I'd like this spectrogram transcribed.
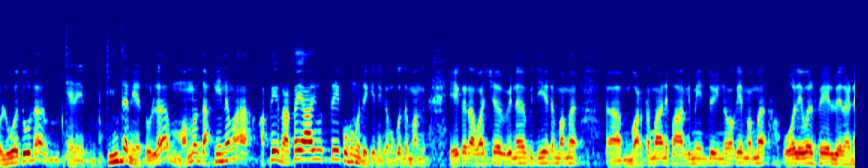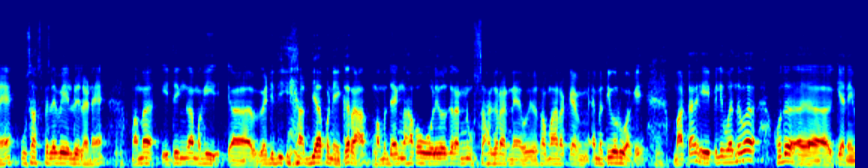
ඔළුව තුල චින්තනය තුල මම දකිනවා අපේ රට යායුත්තේ කොහොමද කියන එක. මොකද මම ඒකට අවශ්‍ය වෙන විදිහට මම වර්තමානයේ පාර්ලිමේන්තුවේ ඉන්න වගේ මම ඕ ලෙවල් ෆේල් වෙලා නැහැ උසස් පෙළ ෆේල් වෙලා නැහැ මම ඉතින් මගේ වැඩිදි අධ්‍යාපනය කරා. මම දැන් අහප ඕ ලෙවල් කරන්න උත්සාහ කරන්නේ ඔය සමහරක් ඇමතිවරු වගේ. මට ඒ පිළිබඳව හොඳ කියන්නේ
